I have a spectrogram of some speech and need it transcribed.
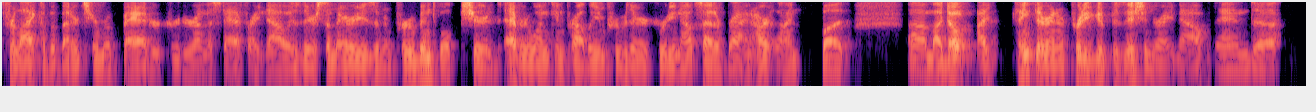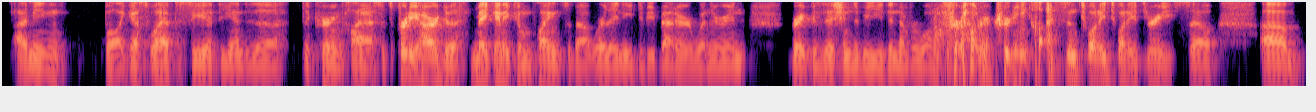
for lack of a better term, a bad recruiter on the staff right now. Is there some areas of improvement? Well, sure, everyone can probably improve their recruiting outside of Brian Hartline, but um, I don't. I think they're in a pretty good position right now, and uh, I mean, well, I guess we'll have to see at the end of the, the current class. It's pretty hard to make any complaints about where they need to be better when they're in great position to be the number one overall recruiting class in 2023. So, um,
